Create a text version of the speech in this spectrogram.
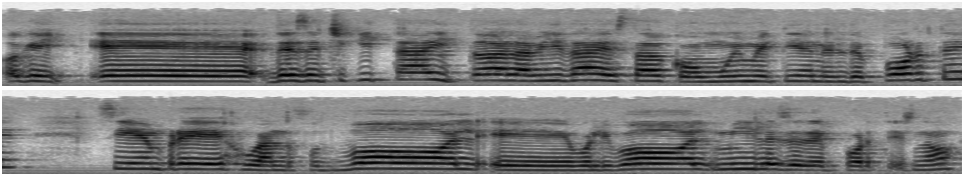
Ok, eh, desde chiquita y toda la vida he estado como muy metida en el deporte, siempre jugando fútbol, eh, voleibol, miles de deportes, ¿no?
